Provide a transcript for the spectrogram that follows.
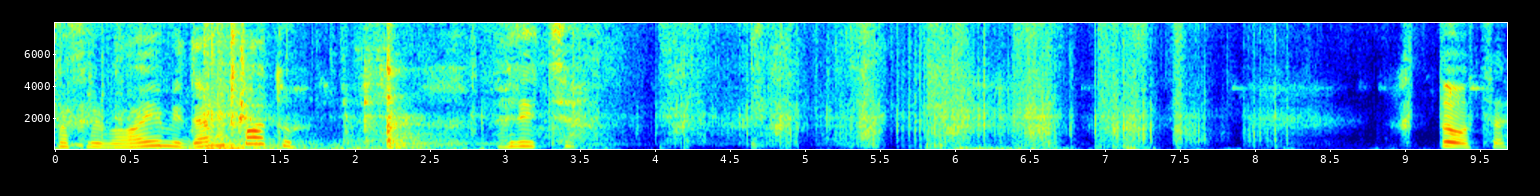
Закриваємо, йдемо в хату. Гріться. Хто це?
